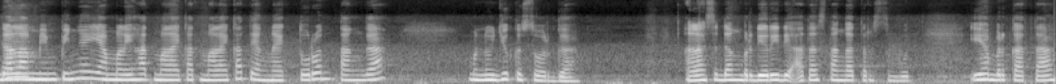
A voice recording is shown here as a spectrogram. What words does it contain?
Dalam mimpinya ia melihat malaikat-malaikat yang naik turun tangga menuju ke surga. Allah sedang berdiri di atas tangga tersebut. Ia berkata,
